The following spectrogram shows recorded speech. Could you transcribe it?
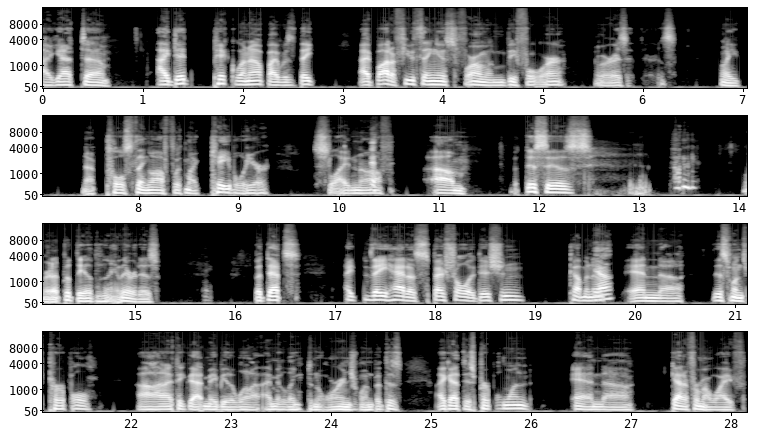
I got. Um, I did pick one up. I was they. I bought a few things from them before. Where is it? There's. Like, I pull this thing off with my cable here, sliding off. Um, but this is. Where did I put the other thing? There it is. But that's. I, they had a special edition coming Yeah. up, and uh, this one's purple. Uh, I think that may be the one. I, I mean, linked an orange one, but this I got this purple one, and uh, got it for my wife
